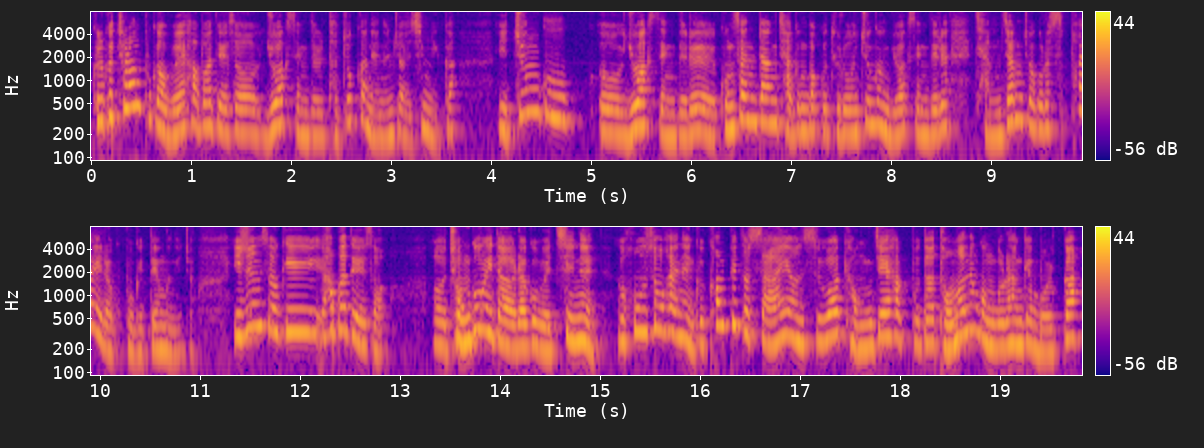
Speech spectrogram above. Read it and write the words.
그리고 트럼프가 왜 하버드에서 유학생들 다 쫓아내는 줄 아십니까? 이 중국 어, 유학생들을 공산당 자금 받고 들어온 중국 유학생들을 잠정적으로 스파이라고 보기 때문이죠. 이준석이 하버드에서 어, 전공이다라고 외치는 호소하는 그 컴퓨터 사이언스와 경제학보다 더 많은 공부를 한 게 뭘까?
